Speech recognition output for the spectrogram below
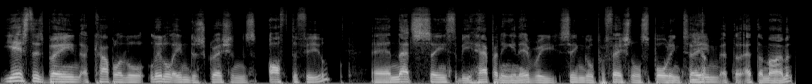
yes, there's been a couple of little, little indiscretions off the field. And that seems to be happening in every single professional sporting team at the at the moment.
